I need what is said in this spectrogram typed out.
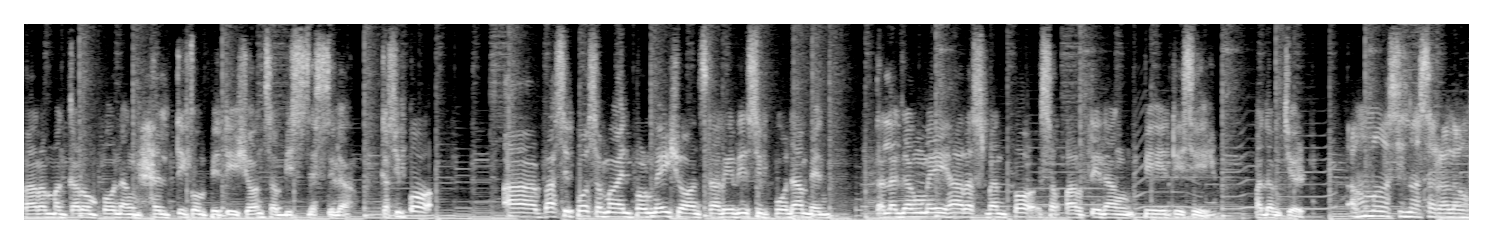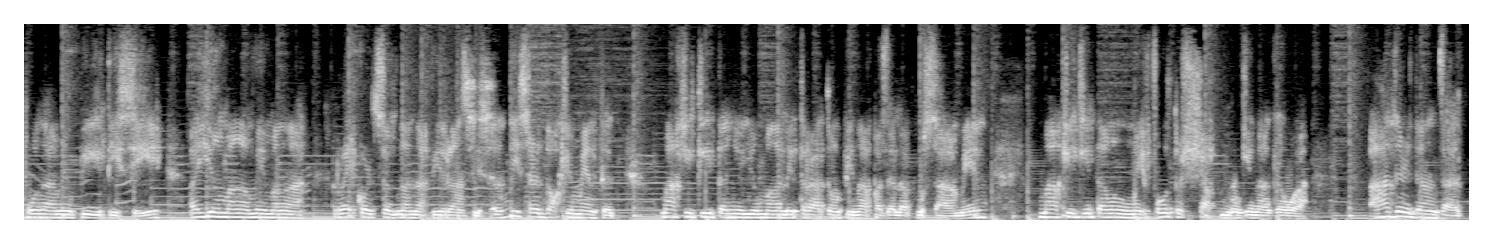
para magkaroon po ng healthy competition sa business nila? Kasi po, ah, base po sa mga information na re-receive po namin, talagang may harassment po sa parte ng PETC, Madam Chair. Ang mga sinasara lang po namin PETC ay yung mga may mga records of non-appearances and these are documented. Makikita nyo yung mga litratong pinapadala po sa amin. Makikita mong may Photoshop na ginagawa. Other than that,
